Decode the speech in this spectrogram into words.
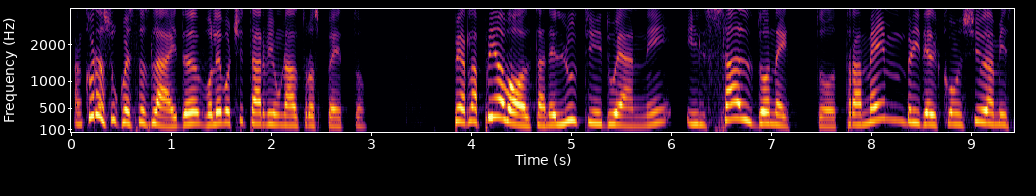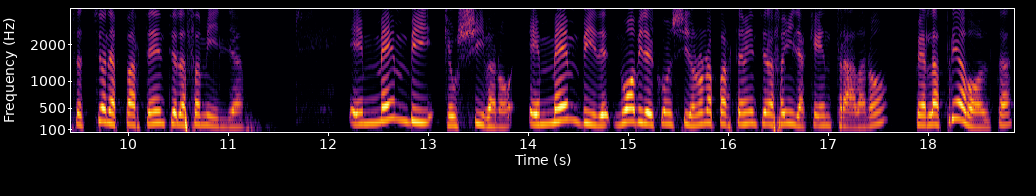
Ancora su questa slide volevo citarvi un altro aspetto. Per la prima volta negli ultimi due anni il saldo netto tra membri del consiglio di amministrazione appartenenti alla famiglia e membri che uscivano e membri de- nuovi del consiglio non appartenenti alla famiglia che entravano, per la prima volta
